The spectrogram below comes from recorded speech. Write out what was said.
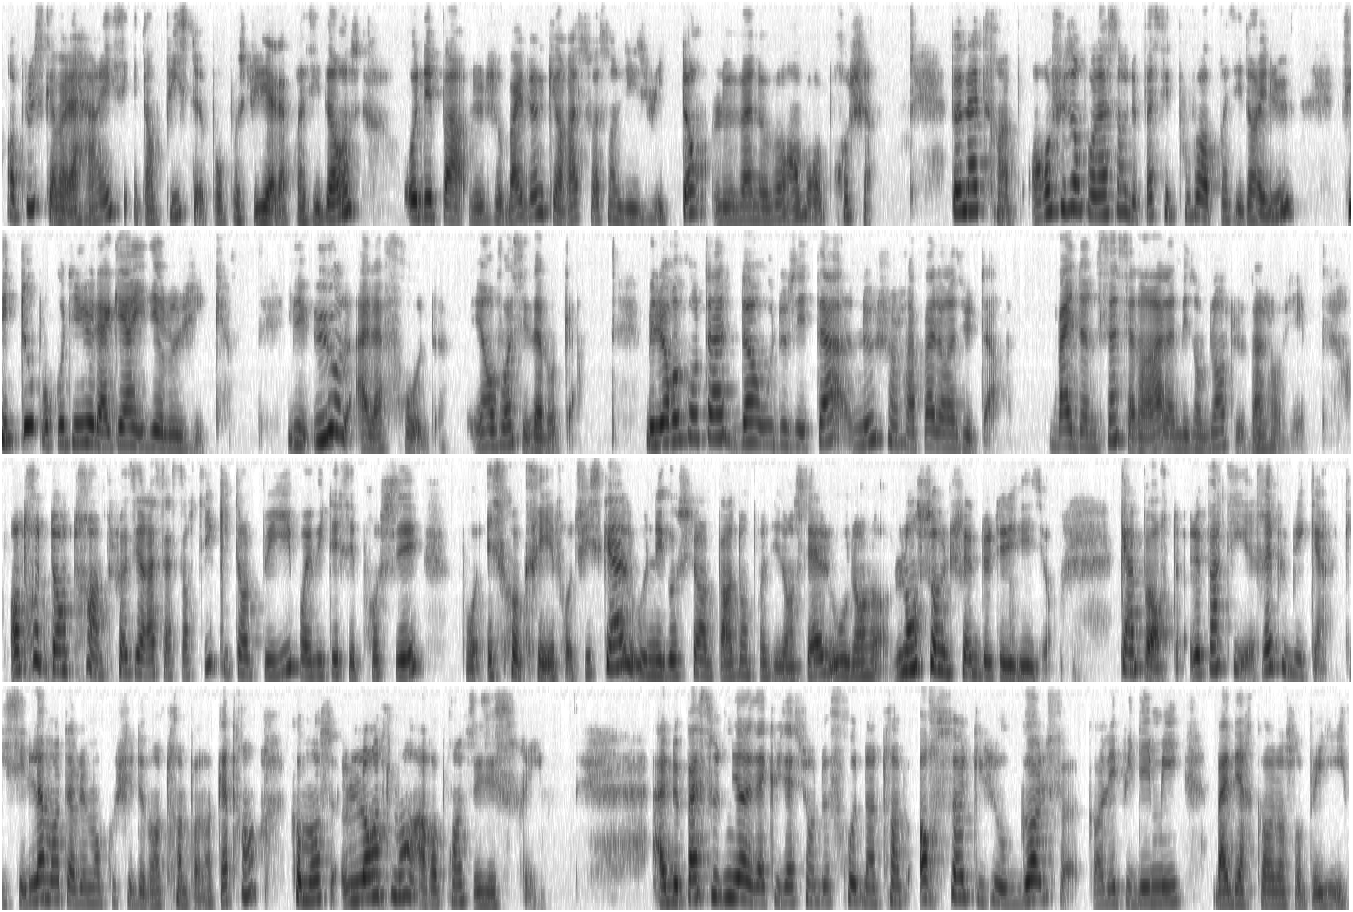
En plus, Kamala Harris est en piste pour postuler à la présidence au départ de Joe Biden qui aura 78 ans le 20 novembre prochain. Donald Trump, en refusant pour l'instant de passer le pouvoir au président élu, fait tout pour continuer la guerre idéologique. Il hurle à la fraude et envoie ses avocats. Mais le recomptage d'un ou deux États ne changera pas le résultat. Biden s'installera à la Maison-Blanche le 20 janvier. Entre-temps, Trump choisira sa sortie, quittant le pays pour éviter ses procès pour escroquerie et fraude fiscale, ou négociant un pardon présidentiel, ou lançant une chaîne de télévision. Qu'importe, le parti républicain, qui s'est lamentablement couché devant Trump pendant quatre ans, commence lentement à reprendre ses esprits à ne pas soutenir les accusations de fraude d'un Trump hors sol qui joue au golf quand l'épidémie bat des records dans son pays.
